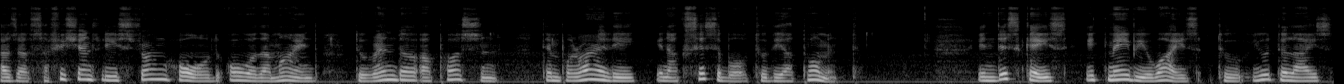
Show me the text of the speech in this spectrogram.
has a sufficiently strong hold over the mind to render a person temporarily inaccessible to the atonement. In this case, it may be wise to utilize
